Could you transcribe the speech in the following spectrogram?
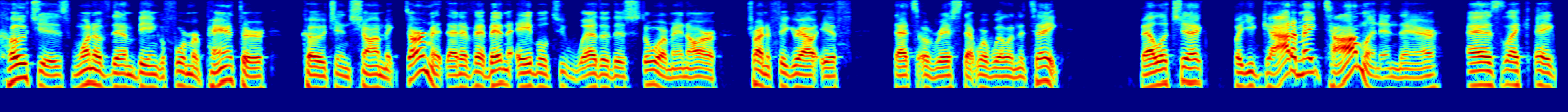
coaches, one of them being a former Panther coach in Sean McDermott, that have been able to weather this storm and are trying to figure out if that's a risk that we're willing to take. Belichick, but you got to make Tomlin in there as like a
